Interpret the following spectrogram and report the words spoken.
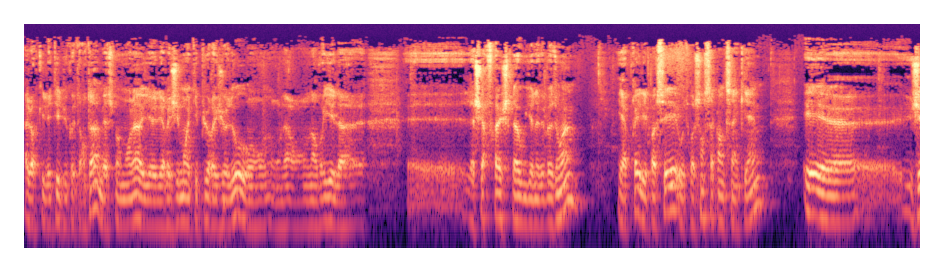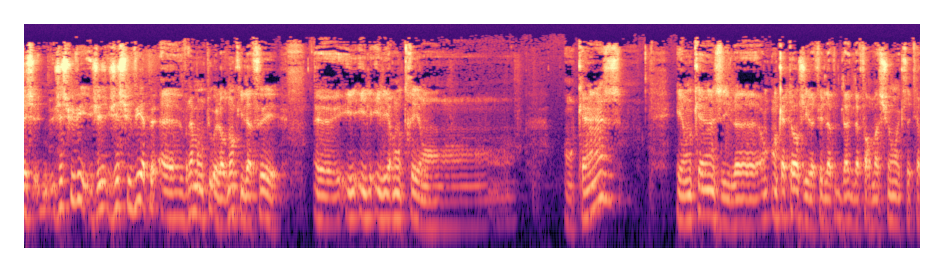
alors qu'il était du Cotentin, mais à ce moment-là, les régiments étaient plus régionaux, on, envoyait la, euh, la chair fraîche là où il y en avait besoin, et après il est passé au 355e. Et euh, j'ai suivi, j'ai suivi vraiment tout. Alors donc il a fait euh, il, est rentré en, en 15. Et en 15, il en 14, il a fait de la, formation, etc.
